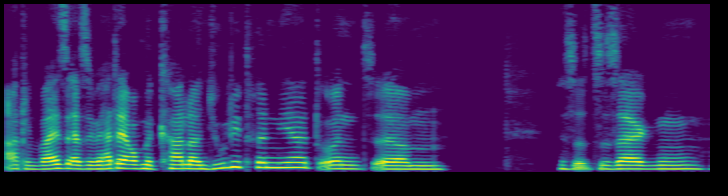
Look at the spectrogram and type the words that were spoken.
Art und Weise, also wir hatten ja auch mit Carla und Juli trainiert und ähm, sozusagen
